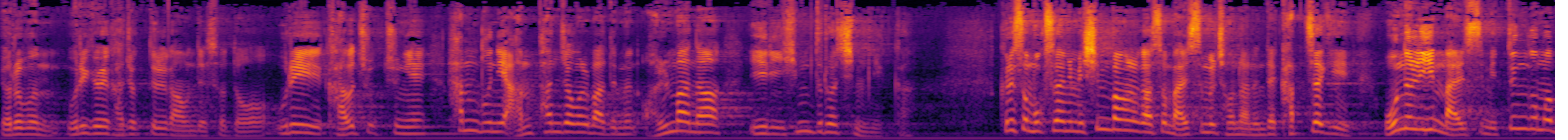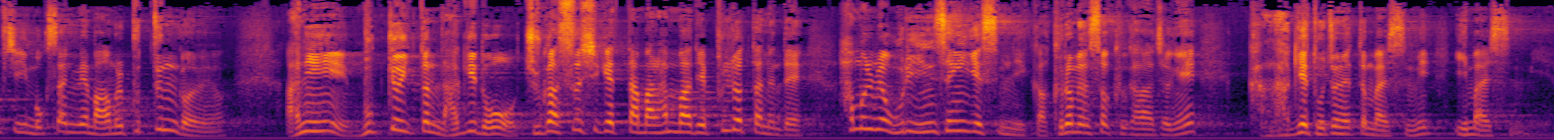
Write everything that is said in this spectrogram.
여러분 우리 교회 가족들 가운데서도 우리 가족 중에 한 분이 암 판정을 받으면 얼마나 일이 힘들어집니까? 그래서 목사님이 신방을 가서 말씀을 전하는데 갑자기 오늘 이 말씀이 뜬금없이 이 목사님의 마음을 붙든 거예요. 아니 묶여있던 나귀도 주가 쓰시겠다 말 한마디에 풀렸다는데 하물며 우리 인생이겠습니까? 그러면서 그 가정에 강하게 도전했던 말씀이 이 말씀이에요.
